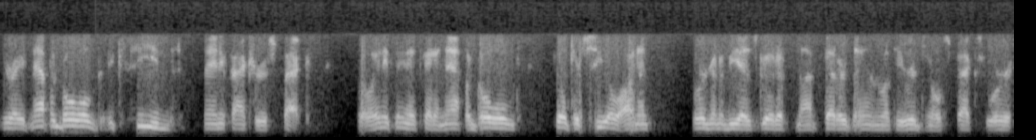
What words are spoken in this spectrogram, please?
You're right. Napa Gold exceeds manufacturer spec. So anything that's got a Napa Gold filter seal on it, we're going to be as good, if not better, than what the original specs were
